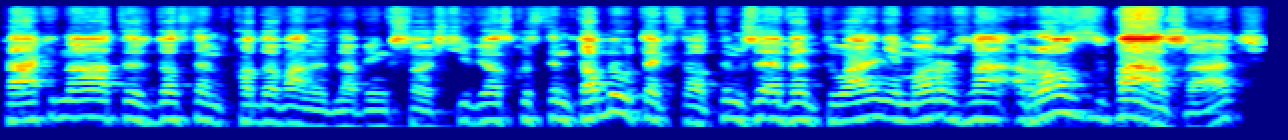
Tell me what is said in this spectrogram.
Tak, no a też dostęp kodowany dla większości. W związku z tym to był tekst o tym, że ewentualnie można rozważać,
